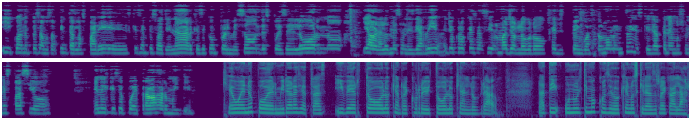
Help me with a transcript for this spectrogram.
Y cuando empezamos a pintar las paredes, que se empezó a llenar, que se compró el mesón, después el horno y ahora los mesones de arriba, yo creo que ese ha sido el mayor logro que tengo hasta el momento y es que ya tenemos un espacio en el que se puede trabajar muy bien. Qué bueno poder mirar hacia atrás y ver todo lo que han recorrido y todo lo que han logrado. Nati, un último consejo que nos quieras regalar,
